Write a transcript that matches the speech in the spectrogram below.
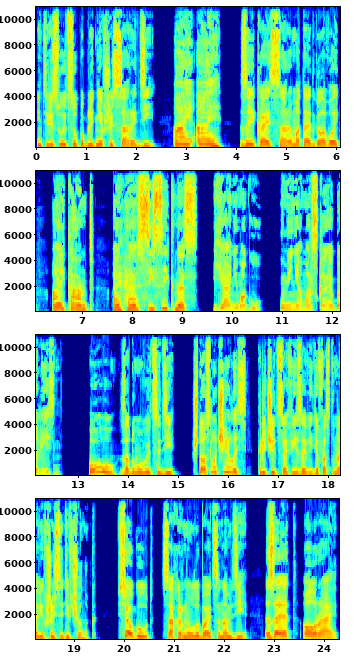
интересуется у побледневшей Сары Ди. «Ай-ай!» Заикаясь, Сара мотает головой «I can't! I have seasickness!» «Я не могу! У меня морская болезнь!» «Оу!» — задумывается Ди. «Что случилось?» — кричит Софи, завидев остановившихся девчонок. «Все гуд!» — сахарно улыбается нам Ди. «That all right!»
